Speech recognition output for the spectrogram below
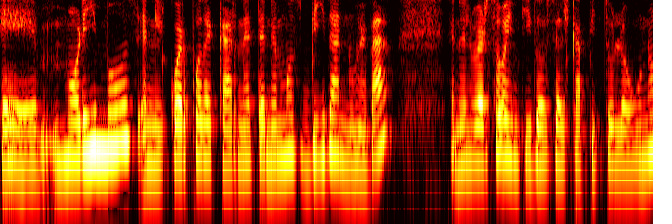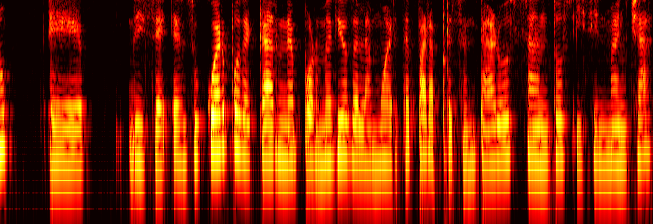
eh, morimos en el cuerpo de carne, tenemos vida nueva. En el verso 22 del capítulo 1 eh, dice, en su cuerpo de carne por medio de la muerte para presentaros santos y sin mancha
